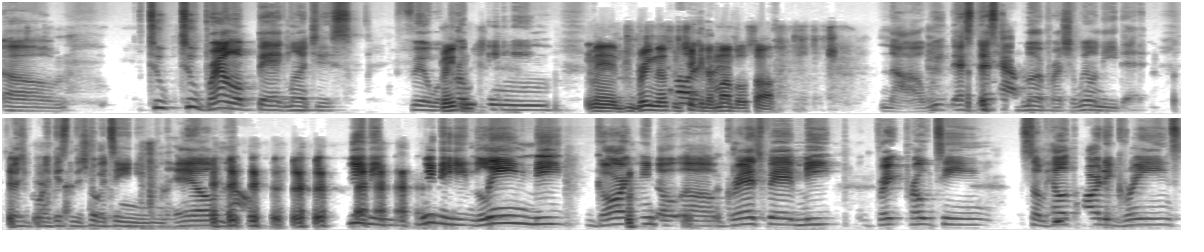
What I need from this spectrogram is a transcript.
um two two brown bag lunches filled with bring protein. Some, man, bring them some chicken and mumbo sauce. Nah, we that's that's high blood pressure. We don't need that. Especially going against the Detroit team. Hell no. we need we need lean meat, garden, you know, uh, grass fed meat, great protein, some health hearty greens.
